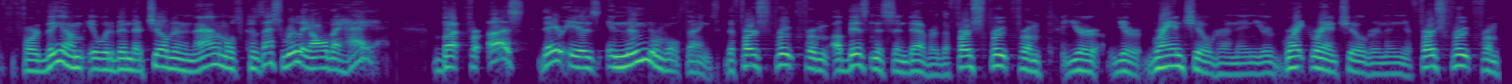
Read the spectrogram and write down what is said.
for them, it would have been their children and animals because that's really all they had. But for us, there is innumerable things. The first fruit from a business endeavor, the first fruit from your your grandchildren and your great grandchildren, and your first fruit from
